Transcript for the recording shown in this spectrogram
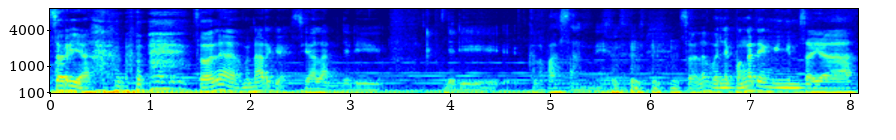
Sorry ya. Soalnya menarik ya sialan jadi jadi kelepasan ya. Soalnya banyak banget yang ingin saya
